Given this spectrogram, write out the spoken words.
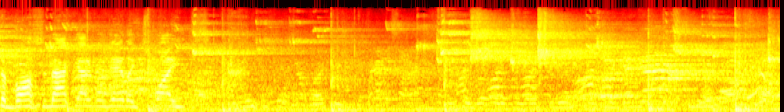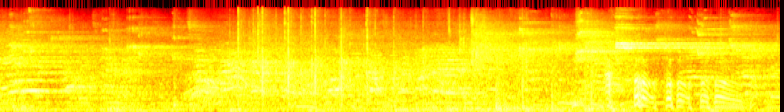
The ball smacked out of his head like twice. Nice.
